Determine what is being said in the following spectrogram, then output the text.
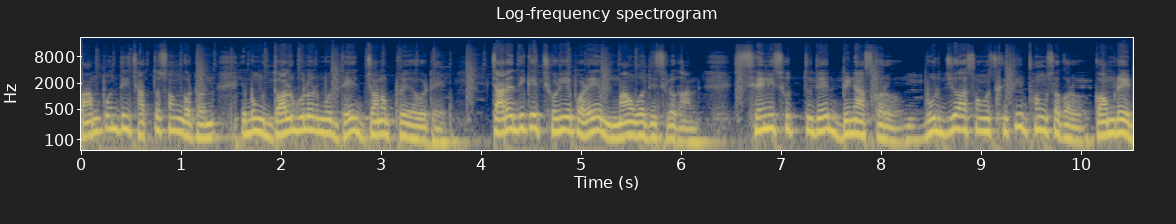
বামপন্থী ছাত্র সংগঠন এবং দলগুলোর মধ্যে জনপ্রিয় ওঠে। চারিদিকে ছড়িয়ে পড়ে মাওবাদী স্লোগান, শ্রেণীশত্রুদের বিনাশ করো, বুর্জুয়া সংস্কৃতি ধ্বংস করো, কমরেড,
